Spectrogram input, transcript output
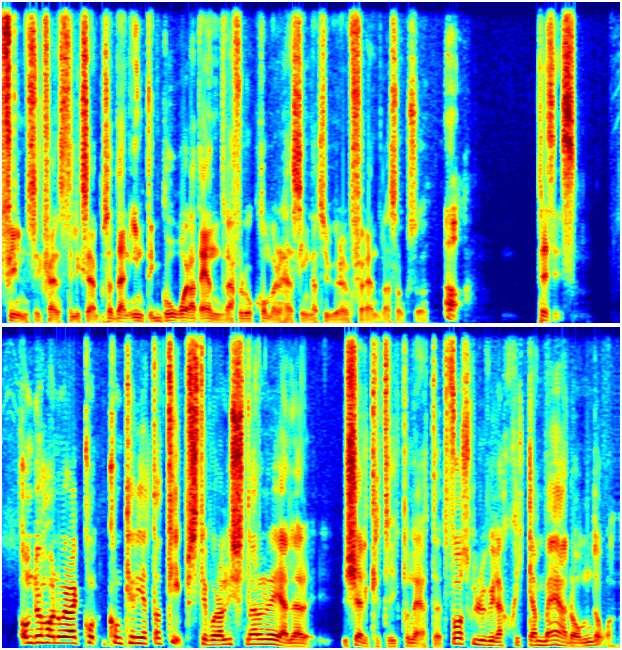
filmsekvens till exempel, så att den inte går att ändra för då kommer den här signaturen förändras också. Ja, precis. Om du har några ko konkreta tips till våra lyssnare när det gäller källkritik på nätet, vad skulle du vilja skicka med dem då?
